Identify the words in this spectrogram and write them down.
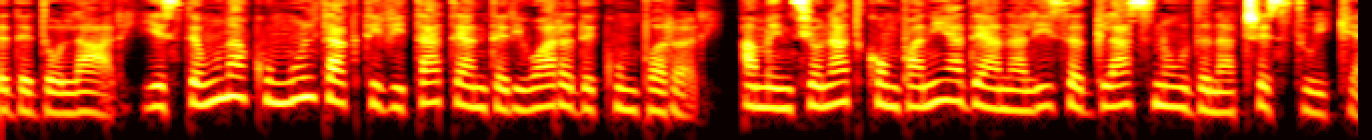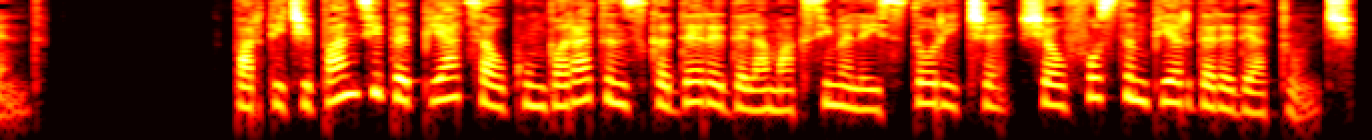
45.900 de dolari este una cu multă activitate anterioară de cumpărări, a menționat compania de analiză Glassnode în acest weekend. Participanții pe piață au cumpărat în scădere de la maximele istorice și au fost în pierdere de atunci.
